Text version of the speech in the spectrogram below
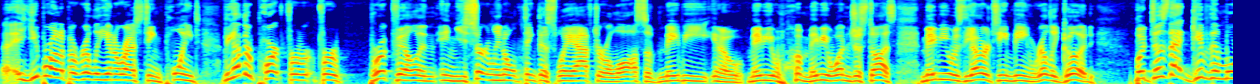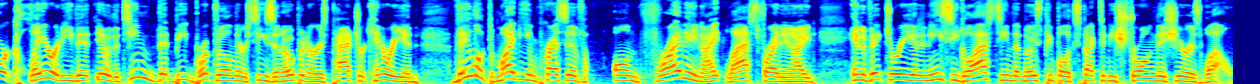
uh, you brought up a really interesting point. The other part for, for Brookville, and, and you certainly don't think this way after a loss of maybe, you know, maybe, maybe it wasn't just us, maybe it was the other team being really good. But does that give them more clarity that, you know, the team that beat Brookville in their season opener is Patrick Henry, and they looked mighty impressive on Friday night, last Friday night, in a victory at an EC Glass team that most people expect to be strong this year as well.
